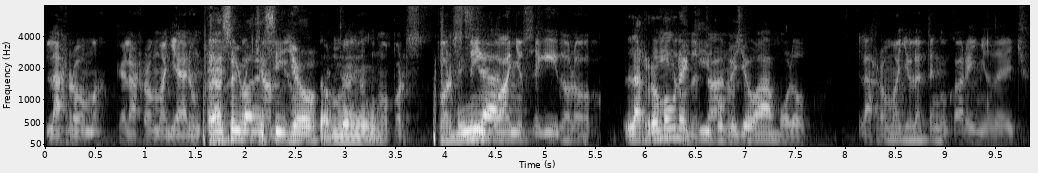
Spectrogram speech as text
la Roma, que la Roma ya era un Eso iba a decir yo. También. como por, por Mira. cinco años seguidos, loco. La Roma ¿Y un equipo está? No que sé. yo amo, loco. la Roma yo le tengo cariño, de hecho.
